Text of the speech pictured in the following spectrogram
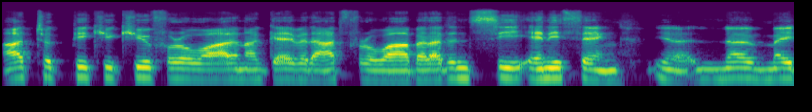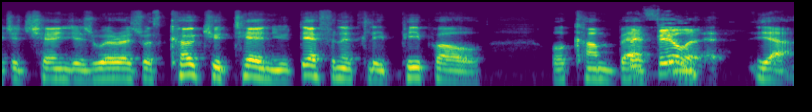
I took PQQ for a while and I gave it out for a while, but I didn't see anything, you know, no major changes. Whereas with CoQ10, you definitely people will come back. They feel and- it. Eh, yeah.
